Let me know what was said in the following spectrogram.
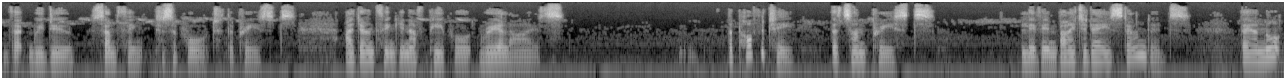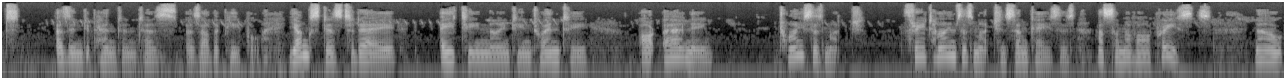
that we do something to support the priests. I don't think enough people realise the poverty that some priests live in by today's standards. They are not as independent as, as other people. Youngsters today, 18, 19, 20, are earning twice as much, three times as much in some cases, as some of our priests. Now,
